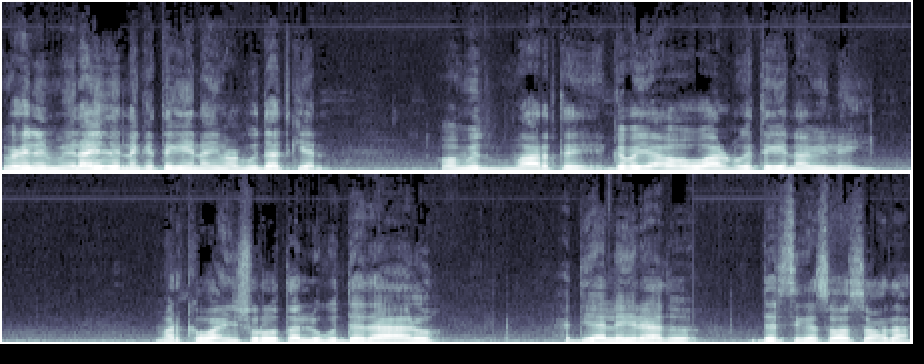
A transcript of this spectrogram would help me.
waxay leeyiin ilaahyadeena ka tegeynaa iyo macbuudaadkeena oo mid maaragtay gabaya aho waaran uga tegeynaa bay leeyihiin marka waa in shuruuda lagu dadaalo. Haddii alla yidhaahdo darsiga soo socda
